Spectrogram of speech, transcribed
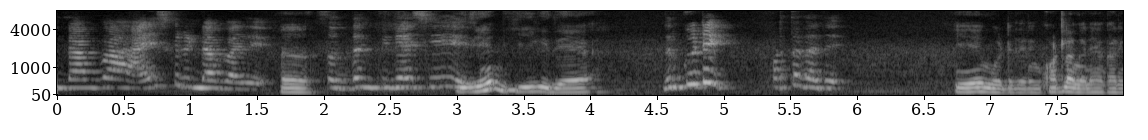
డబ్బా ఐస్ క్రీమ్ డబ్బా అది. శుద్ధం తినేసి. ఇదేంది? దుర్గుటి అది. ఏం కొట్టేది? నేను కొట్టలేం కానీ కానీ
